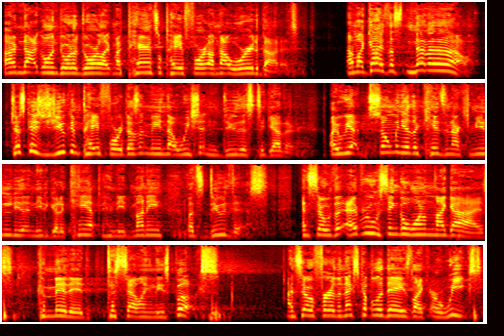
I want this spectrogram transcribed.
I'm not going door to door. Like, my parents will pay for it. I'm not worried about it. I'm like, guys, that's no, no, no, no. Just because you can pay for it doesn't mean that we shouldn't do this together. Like we got so many other kids in our community that need to go to camp who need money. Let's do this. And so the, every single one of my guys committed to selling these books. And so for the next couple of days, like or weeks,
